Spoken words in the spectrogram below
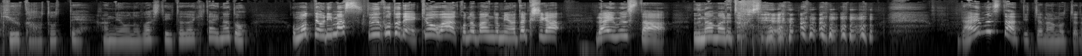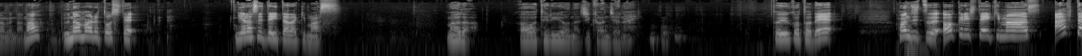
休暇を取って羽を伸ばしていただきたいなと思っております。ということで今日はこの番組私がライムスターうな丸として。ライムスターって言っちゃ名乗っちゃダメだな。うな丸として。やらせていただきます。まだ慌てるような時間じゃない。ということで本日お送りしていきます。アフタ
